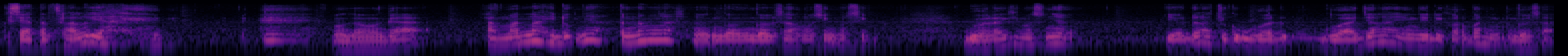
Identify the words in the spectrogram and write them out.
kesehatan selalu ya. Moga-moga aman lah hidupnya tenang lah nggak nggak usah ngusik-ngusik gue lagi maksudnya ya udahlah cukup gue gue aja lah yang jadi korban. Nggak usah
